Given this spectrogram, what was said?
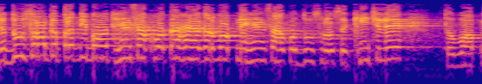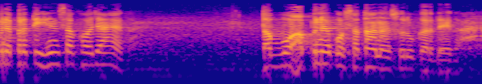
जो दूसरों के प्रति बहुत हिंसक होता है, अगर वो अपनी हिंसा को दूसरों से खींच ले तो वो अपने प्रति हिंसक हो जाएगा। तब वो अपने को सताना शुरू कर देगा।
